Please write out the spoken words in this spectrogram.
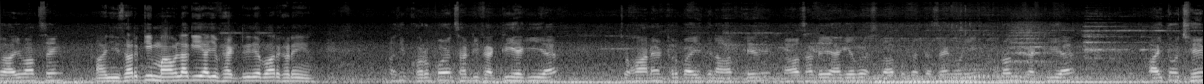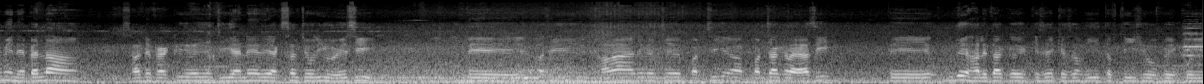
ਰਾਜਵੰਤ ਸਿੰਘ। ਹਾਂਜੀ ਸਰ ਕੀ ਮਾਮਲਾ ਕੀ ਅੱਜ ਫੈਕਟਰੀ ਦੇ ਬਾਹਰ ਖੜੇ ਆ ਅਸੀਂ ਖੁਰਪੁਰ ਸਾਡੀ ਫੈਕਟਰੀ ਹੈਗੀ ਆ ਚੌਹਾਨ ਐਂਟਰਪ੍ਰਾਈਜ਼ ਦੇ ਨਾਮ ਤੇ ਨਾਲ ਸਾਡੇ ਹੈਗੇ ਵਾ ਸਰਦਾਰ ਭੁਪਿੰਦਰ ਸਿੰਘ ਹੋਣੀ ਉਹਨਾਂ ਦੀ ਫੈਕਟਰੀ ਆ। ਅੱਜ ਤੋਂ 6 ਮਹੀਨੇ ਪਹਿਲਾਂ ਸਾਡੇ ਫੈਕਟਰੀ ਦੇ ਵਿੱਚ ਜੀਐਨਏ ਦੇ ਐਕਸਲ ਚੋਰੀ ਹੋਏ ਸੀ ਤੇ ਅਸੀਂ ਥਾਣਾ ਦੇ ਵਿੱਚ ਪਰਚੀ ਪਰਚਾ ਕਰਾਇਆ ਸੀ ਤੇ ਉਹਦੇ ਹਾਲੇ ਤੱਕ ਕਿਸੇ ਕਿਸਮ ਦੀ ਤਫਤੀਸ਼ ਹੋ ਕੇ ਕੋਈ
